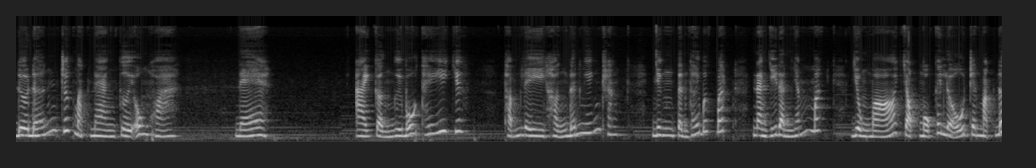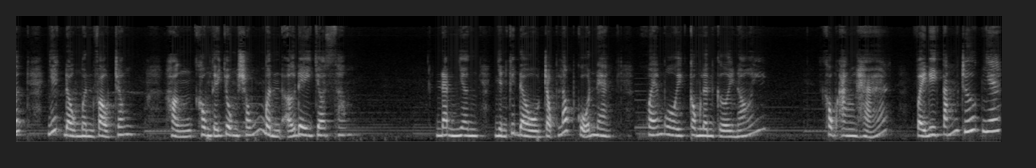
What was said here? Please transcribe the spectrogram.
đưa đến trước mặt nàng cười ôn hòa. Nè, ai cần người bố thí chứ? Thẩm ly hận đến nghiến răng, nhưng tình thế bức bách, nàng chỉ đành nhắm mắt, dùng mỏ chọc một cái lỗ trên mặt đất, nhét đầu mình vào trong, hận không thể chôn sống mình ở đây cho xong. Nam nhân nhìn cái đầu trọc lóc của nàng, khóe môi cong lên cười nói, không ăn hả? Vậy đi tắm trước nhé.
